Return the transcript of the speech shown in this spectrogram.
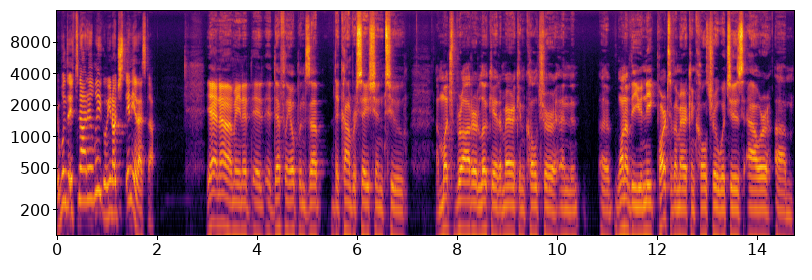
It it's not illegal you know just any of that stuff. Yeah no i mean it, it, it definitely opens up the conversation to a much broader look at american culture and uh, one of the unique parts of american culture which is our um,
